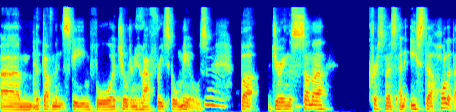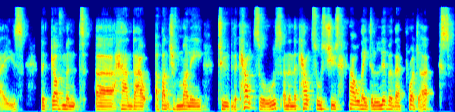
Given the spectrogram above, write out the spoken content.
um the government scheme for children who have free school meals Mm. but during the summer, Christmas, and Easter holidays, the government uh, hand out a bunch of money to the councils, and then the councils choose how they deliver their projects.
